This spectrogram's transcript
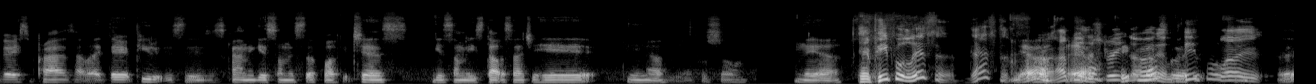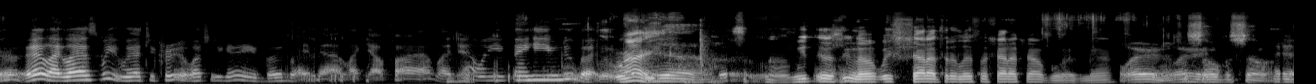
very surprised how like therapeutic this is. Just kind of get some of this stuff off your chest, get some of these thoughts out your head. You know, Yeah, for sure. Yeah, And people listen. That's the Yeah, yeah, I be in the yeah. street, People dog, and people like yeah, yeah. Like last week, we at your crib watching the game, but like, man, I like y'all pie. I'm like, yeah, what do you think he even knew about it? right. Yeah. So, uh, we just you know we shout out to the listeners, shout out to y'all boys, man. Word, Yeah, for sure, for sure. Yeah.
